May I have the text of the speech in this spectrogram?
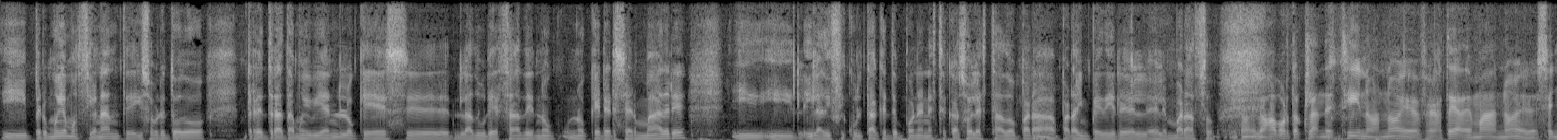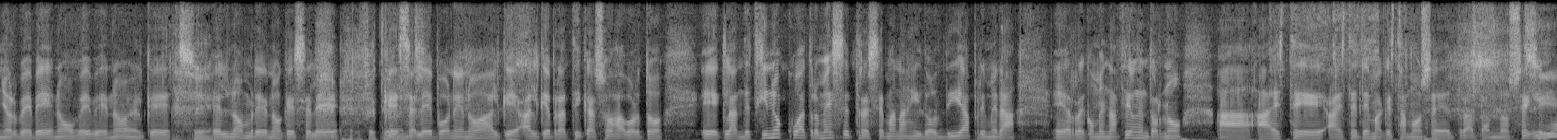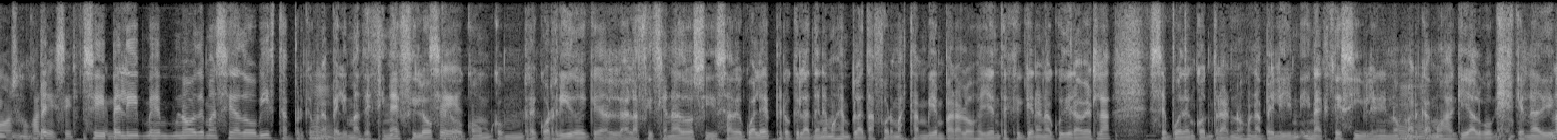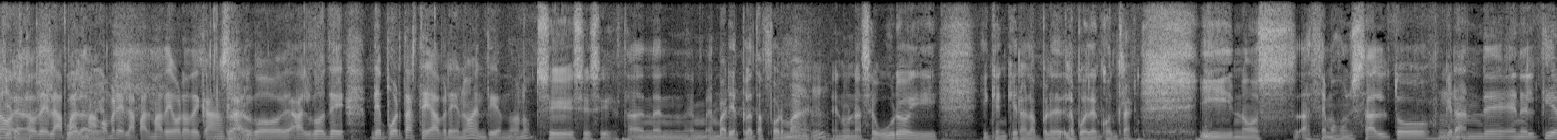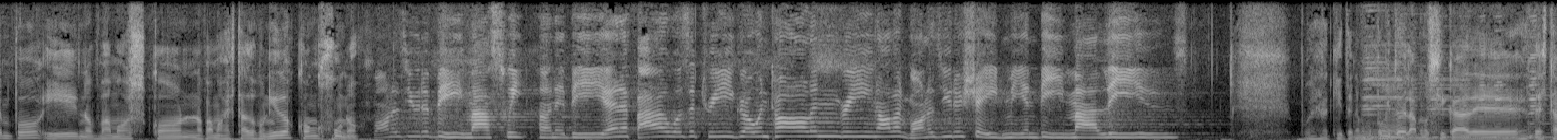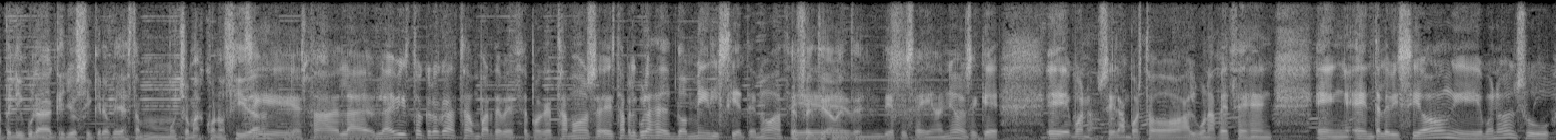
y, pero muy emocionante y sobre todo retrata muy bien lo que es eh, la dureza de no, querer ser madre y, la dificultad que te pone en este caso el Estado para, mm. para impedir el, embarazo. Los abortos clandestinos, ¿no? fíjate además, ¿no? El señor bebé, ¿no? Bebe, ¿no? El que el nombre, ¿no? Que se le que se le pone, ¿no? Al que al que practica esos abortos eh, clandestinos, cuatro meses, tres semanas y dos días. Primera eh, recomendación en torno a, este, a este tema que estamos eh, tratando. Seguimos, sí, sí. peli eh, no demasiado vista, porque es una mm. peli más de cinéfilo, pero con, recorrido y que al, aficionado sí sabe cuál es, pero que la tenemos en plataformas también para los oyentes que quieran acudir a verla, se puede encontrar. No es una peli inaccesible, ni nos marcamos aquí algo que, nadie no, quiera. Esto de la palma, hombre, la palma de oro de Cannes, algo, algo de, puertas te abre, ¿no? Entiendo, ¿no? Sí, sí, sí. Está en, varias plataformas en, una seguro y, quien quiera la, puede encontrar. Y nos hacemos un salto grande en el tiempo y nos vamos con nos vamos a Estados Unidos con Juno. Pues aquí tenemos un poquito de la música de, esta película que yo sí creo que ya está mucho más conocida. Sí, esta, la, he visto creo que hasta un par de veces, porque estamos, esta película es del 2007, ¿no? Hace Efectivamente. 16 años, así que, eh, bueno, sí la han puesto algunas veces en, en, televisión y, bueno, en su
